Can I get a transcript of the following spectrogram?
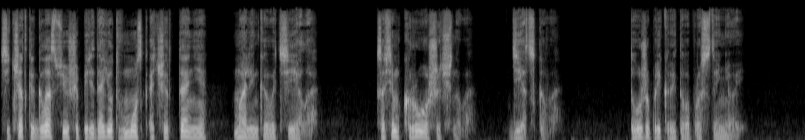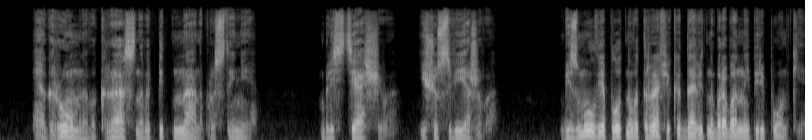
Сетчатка глаз все еще передает в мозг очертания маленького тела, совсем крошечного, детского, тоже прикрытого простыней, и огромного красного пятна на простыне, блестящего, еще свежего. Безмолвие плотного трафика давит на барабанные перепонки.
